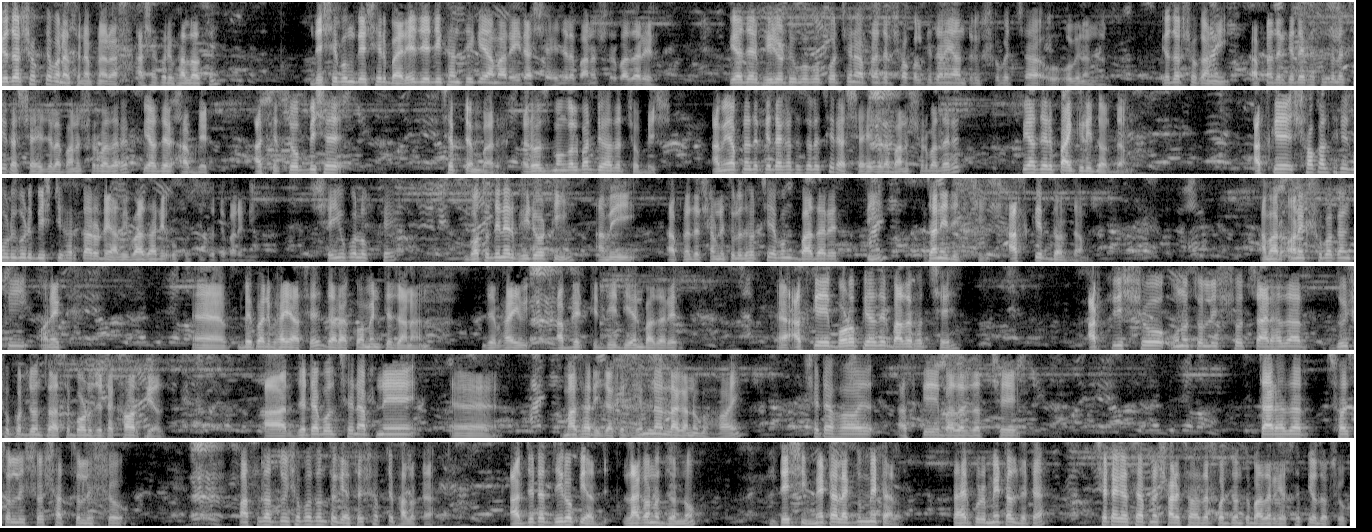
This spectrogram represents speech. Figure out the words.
প্রিয় দর্শক, কেমন আছেন আপনারা? আশা করি ভালো আছেন। দেশ এবং দেশের বাইরে যে যেখান থেকে আমার এই রাজশাহী জেলা বানেশ্বর বাজারের পেঁয়াজের ভিডিওটি উপভোগ করছেন, আপনাদের সকলকে জানাই আন্তরিক শুভেচ্ছা ও অভিনন্দন। প্রিয় দর্শক, আমি আপনাদেরকে দেখাতে চলেছি রাজশাহী জেলা বানেশ্বর বাজারের পেঁয়াজের আপডেট। আজকে চব্বিশে সেপ্টেম্বর, রোজ মঙ্গলবার দু হাজার চব্বিশ। আমি আপনাদেরকে দেখাতে চলেছি রাজশাহী জেলা বানেশ্বর বাজারের পেঁয়াজের পাইকারি দরদাম। আজকে সকাল থেকে গুড়ি গুড়ি বৃষ্টি হওয়ার কারণে আমি বাজারে উপস্থিত হতে পারিনি। সেই উপলক্ষে গতদিনের ভিডিওটি আমি আপনাদের সামনে তুলে ধরছি এবং বাজারেরটি জানিয়ে দিচ্ছি। আজকের দরদাম। আমার অনেক শুভাকাঙ্ক্ষী, অনেক ব্যাপারী ভাই আছে যারা কমেন্টে জানান যে, ভাই, আপডেটটি দিয়ে দিয়েন বাজারের। আজকে বড় পেঁয়াজের বাজার হচ্ছে আটত্রিশশো উনচল্লিশশো চার হাজার দুইশো পর্যন্ত আছে বড় যেটা খাওয়ার পেঁয়াজ। আর যেটা বলছেন আপনি মাঝারি, যাকে ঢেমনা লাগানো হয়, সেটা হয় আজকে বাজার যাচ্ছে চার হাজার ছয়চল্লিশশো সাতচল্লিশশো। পাঁচ হাজার দুইশো পর্যন্ত গেছে, সবচেয়ে ভালোটা। আর যেটা জিরো পেঁয়াজ লাগানোর জন্য, দেশি মেটাল, একদম মেটাল, তারপরে মেটাল যেটা, সেটা গেছে আপনার সাড়ে ছ হাজার পর্যন্ত বাজার গেছে, প্রিয় দর্শক।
